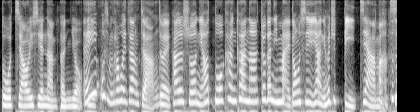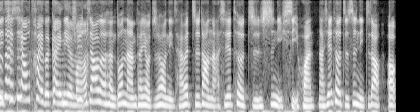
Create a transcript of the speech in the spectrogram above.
多交一些男朋友。”哎，为什么他会这样讲？对，他就说你要多看看呢，就跟你买东西一样，你会去比价嘛。这是在挑菜的概念吗？去交了很多男朋友之后，你才会知道哪些些特质。是你喜欢哪些特质？是你知道哦，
